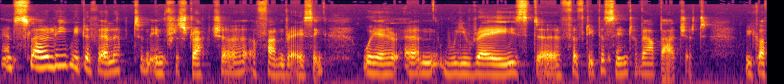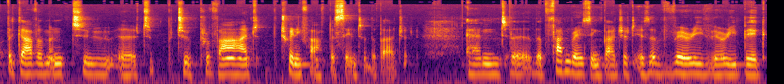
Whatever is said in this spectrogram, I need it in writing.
And slowly we developed an infrastructure of fundraising where um, we raised uh, fifty percent of our budget. We got the government to uh, to to provide twenty five percent of the budget. And the, the fundraising budget is a very, very big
